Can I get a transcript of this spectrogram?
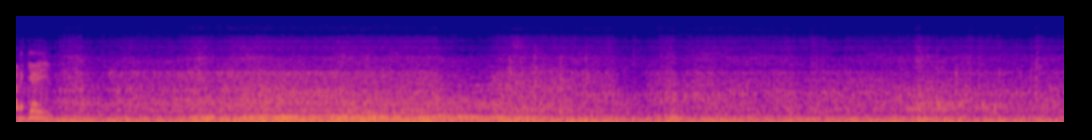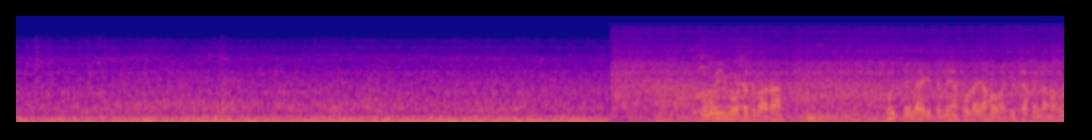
ਅੜ ਗਿਆ ਹੀ ਉਹੀ ਦੁਬਾਰਾ। ਉੱਥੇ ਲੈ ਕੇ ਚੱਲੇ ਆ ਥੋੜਾ ਜਿਹਾ ਹੌਲਾ ਕੀਤਾ ਪਹਿਲਾਂ ਨਾਲੋਂ।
